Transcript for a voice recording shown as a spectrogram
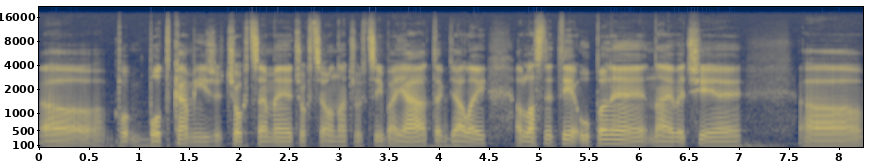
uh, bodkami, že čo chceme, čo chce ona, čo chce iba ja a tak ďalej. A vlastne tie úplne najväčšie uh,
